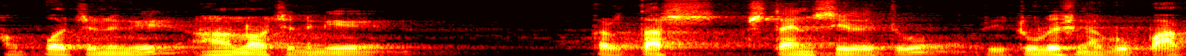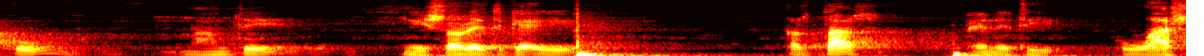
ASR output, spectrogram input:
apa jenenge? Ana jenenge kertas stensil itu ditulis nganggo paku. Nanti ngisore dikeki kertas ini diuas.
